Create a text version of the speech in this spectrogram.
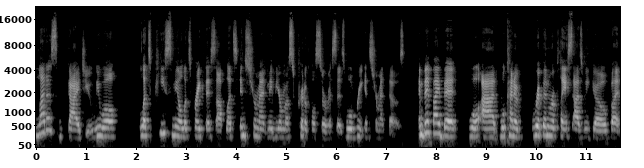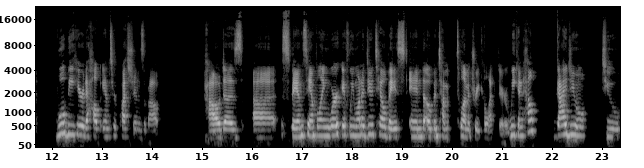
let us guide you. We will let's piecemeal, let's break this up, let's instrument maybe your most critical services. We'll re-instrument those. And bit by bit, we'll add, we'll kind of rip and replace as we go, but we'll be here to help answer questions about how does uh, span sampling work if we want to do tail based in the open te- telemetry collector. We can help guide you to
